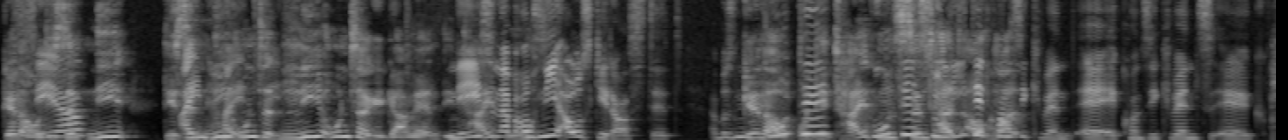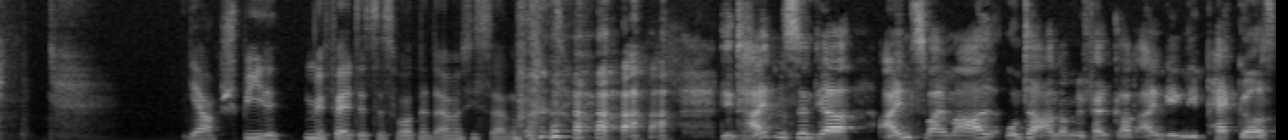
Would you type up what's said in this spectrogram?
Genau, die sind nie, die sind nie, unter, nie untergegangen. Die nee, Titans, sind aber auch nie ausgerastet. Aber sind genau, gute, und die Titans gute, sind halt auch Konsequenz, äh, Konsequenz, äh, ja, Spiel. Mir fällt jetzt das Wort nicht ein, was ich sagen wollte. die Titans sind ja ein, zwei Mal, unter anderem, mir fällt gerade ein, gegen die Packers,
